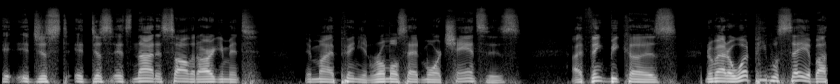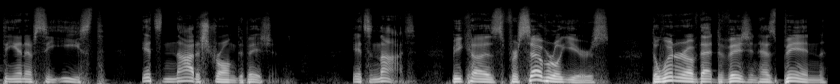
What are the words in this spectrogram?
It, it just it just it's not a solid argument in my opinion. Romo's had more chances I think because no matter what people say about the NFC East it's not a strong division. It's not. Because for several years the winner of that division has been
